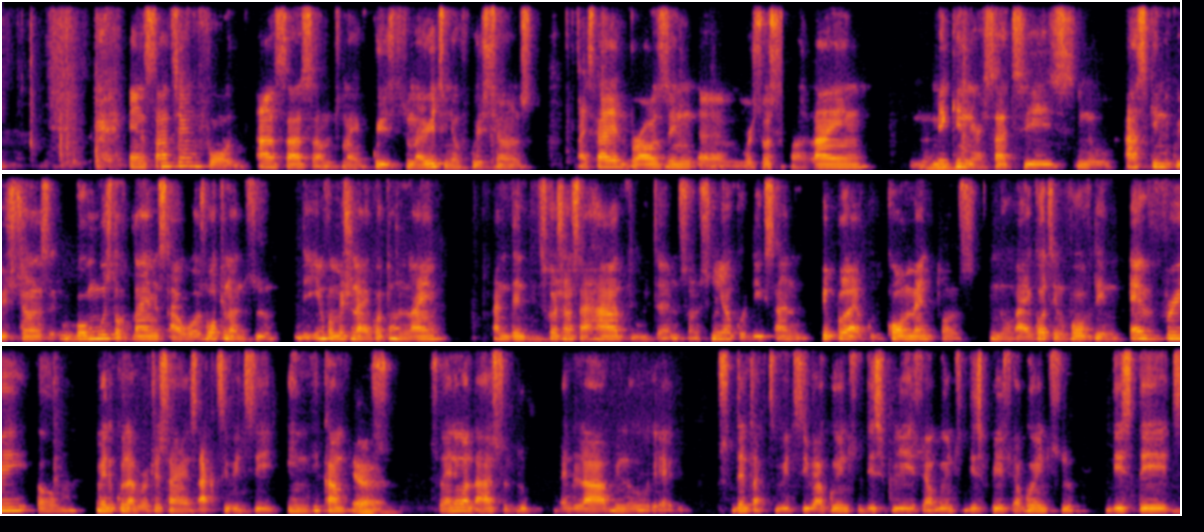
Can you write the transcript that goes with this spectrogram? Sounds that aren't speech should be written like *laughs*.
in searching for answers um, to my quiz to my rating of questions, I started browsing um, resources online. Making researches, you know, asking questions. But most of times I was working on to the information I got online and then the discussions I had with um, some senior colleagues and people I could call mentors. You know, I got involved in every um, medical laboratory science activity in the campus. Yeah. So anyone that has to do med lab, you know, eh, student activity, we are going to this place, we are going to this place, we are going to this state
